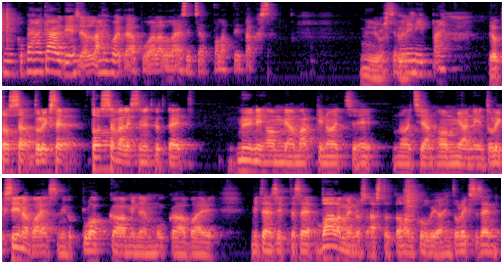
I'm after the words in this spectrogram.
niin vähän käytiin siellä lähihoitajapuolella ja sitten sieltä palattiin takaisin. Niin just se meni niin päin. Ja tossa, tuliko se tuossa välissä nyt kun teit myynnin hommia, markkinoitsijan hommia, niin tuliko siinä vaiheessa niin blokkaaminen mukaan vai miten sitten se valmennus astui tuohon kuvioihin? Tuliko se sen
